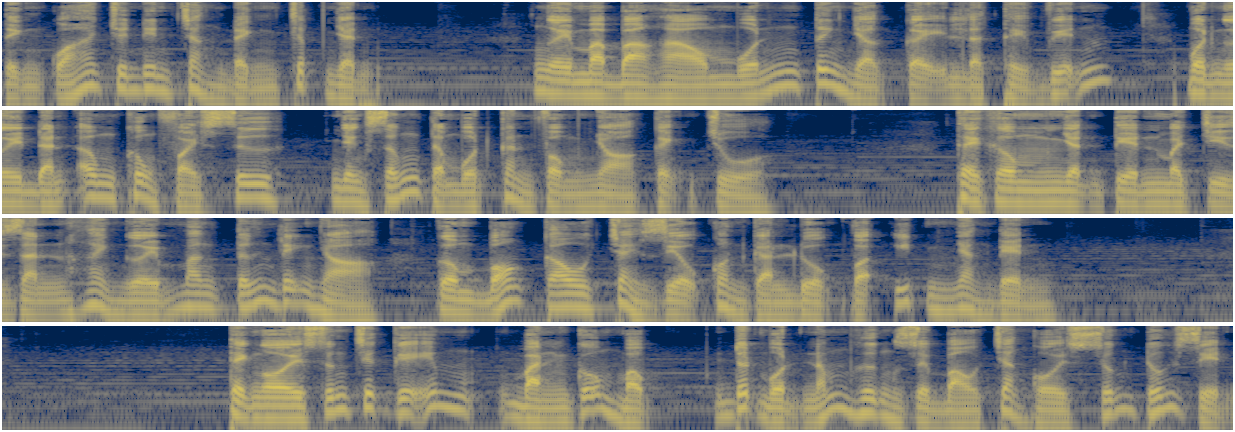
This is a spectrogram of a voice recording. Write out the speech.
tình quá cho nên Trang đành chấp nhận. Người mà bà Hào muốn tới nhờ cậy là thầy Viễn, Một người đàn ông không phải sư, Nhưng sống tại một căn phòng nhỏ cạnh chùa. Thầy không nhận tiền mà chỉ dặn hai người mang tới lễ nhỏ Gồm bó cau, chai rượu, con gà luộc và ít nhang đèn. Thầy ngồi xuống chiếc ghế bàn gỗ mộc Đốt một nắm hương rồi bảo Trang ngồi xuống đối diện.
